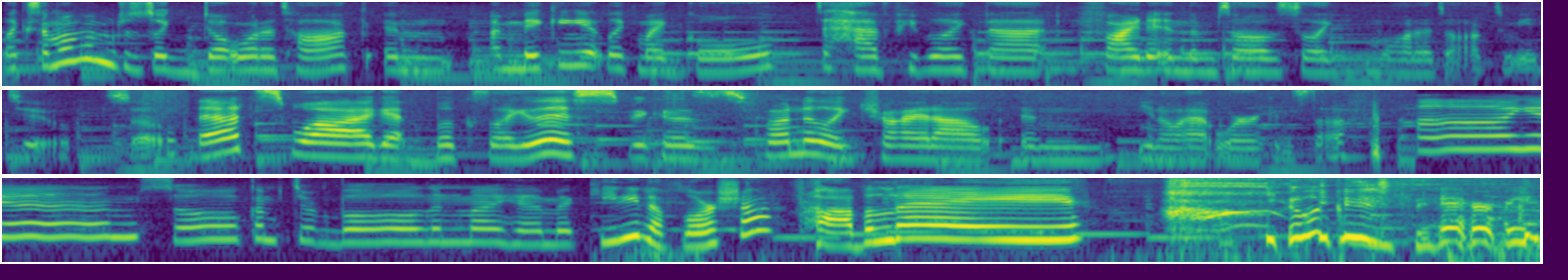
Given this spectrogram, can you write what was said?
Like some of them just like don't want to talk and I'm making it like my goal to have people like that find it in themselves to like want to talk to me too. So that's why I get books like this because it's fun to like try it out and you know at work and stuff. I am so comfortable in my hammock. Can you need a floor shot? Probably. You look very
